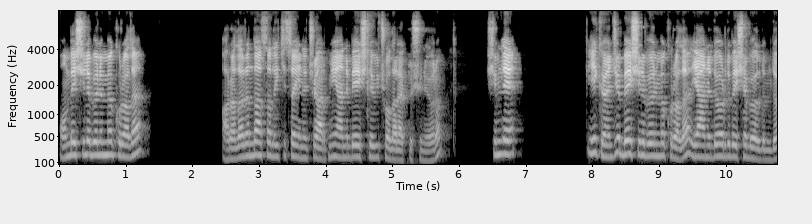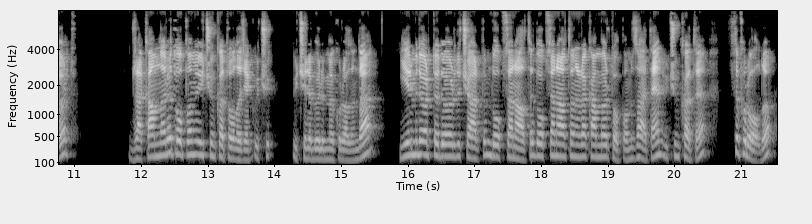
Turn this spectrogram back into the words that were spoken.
15 ile bölünme kuralı aralarında asal iki sayının çarpımı yani 5 ile 3 olarak düşünüyorum. Şimdi ilk önce 5 ile bölme kuralı yani 4'ü 5'e böldüm 4. Rakamları toplamı 3'ün katı olacak 3, 3 ile bölünme kuralında. 24 ile 4'ü çarptım 96. 96'nın rakamları toplamı zaten 3'ün katı 0 oldu.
